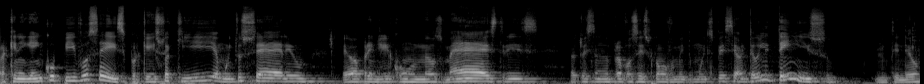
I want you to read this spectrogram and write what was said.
para que ninguém copie vocês, porque isso aqui é muito sério. Eu aprendi com meus mestres, eu estou ensinando para vocês porque é um movimento muito especial. Então ele tem isso. Entendeu?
